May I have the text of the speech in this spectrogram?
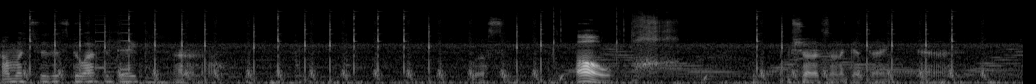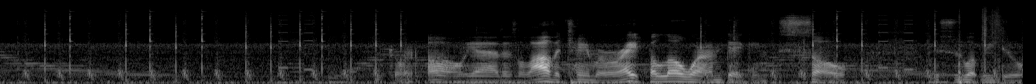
How much of this do I have to dig? I don't know. We'll see. Oh! I'm sure that's not a good thing. Yeah. Going. Oh, yeah, there's a lava chamber right below where I'm digging. So, this is what we do.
